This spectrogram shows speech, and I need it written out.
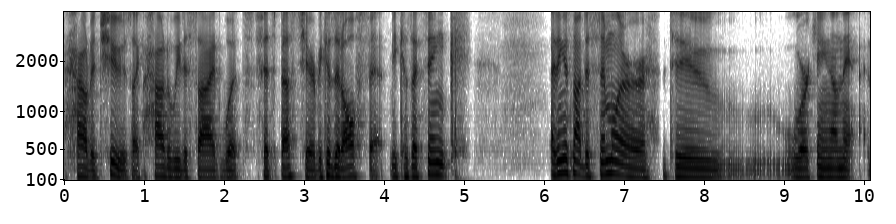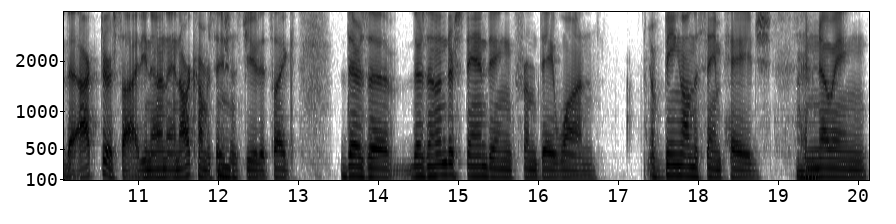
how to choose. Like, how do we decide what fits best here? Because it all fit. Because I think. I think it's not dissimilar to working on the the actor side, you know, and in our conversations, mm. Jude. It's like there's a there's an understanding from day one of being on the same page and mm. knowing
